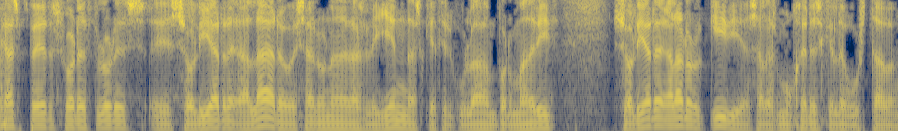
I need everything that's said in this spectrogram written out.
Casper Suárez Flores eh, solía regalar, o esa era una de las leyendas que circulaban por Madrid, solía regalar orquídeas a las mujeres que le gustaban.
